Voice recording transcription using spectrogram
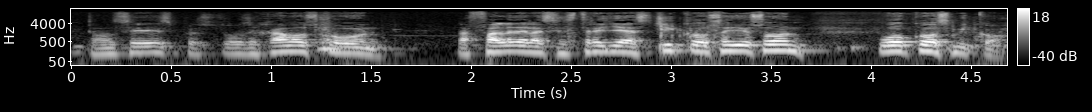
Entonces, pues los dejamos con la falda de las estrellas. Chicos, ellos son Hugo Cósmico.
